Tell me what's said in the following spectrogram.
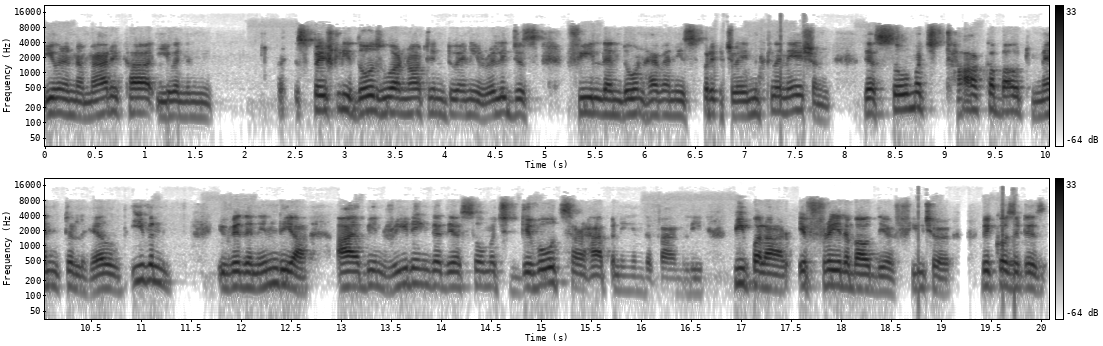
Even in America, even in especially those who are not into any religious field and don't have any spiritual inclination, there's so much talk about mental health. Even within India, I've been reading that there's so much divorce are happening in the family. People are afraid about their future because it is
